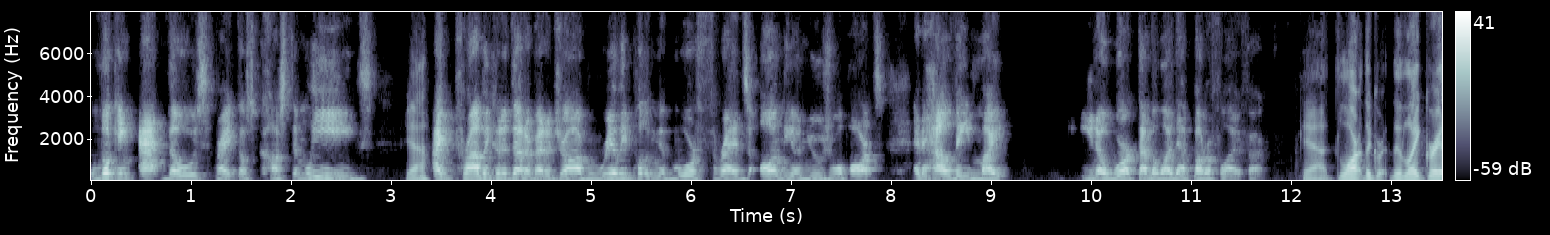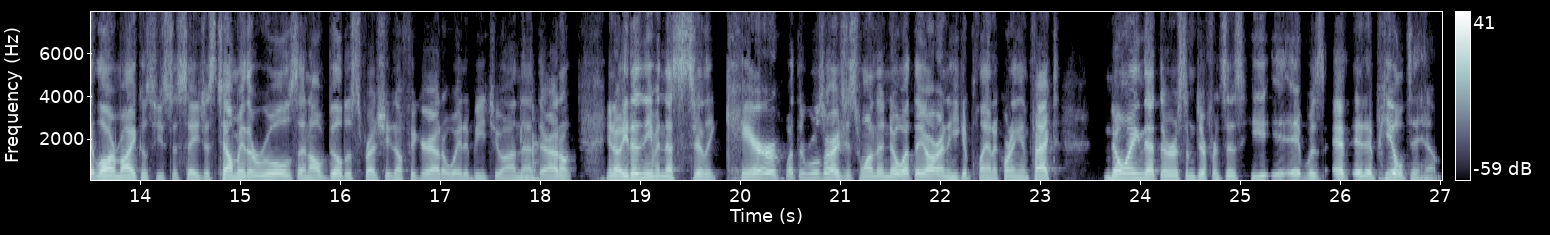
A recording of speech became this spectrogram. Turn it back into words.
looking at those right, those custom leagues, yeah, I probably could have done a better job really pulling the more threads on the unusual parts and how they might you know work down the line that butterfly effect. Yeah, the the late great Lawr Michaels used to say, "Just tell me the rules, and I'll build a spreadsheet. I'll figure out a way to beat you on that." There, I don't, you know, he doesn't even necessarily care what the rules are. I just wanted to know what they are, and he could plan accordingly. In fact, knowing that there are some differences, he it was it, it appealed to him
